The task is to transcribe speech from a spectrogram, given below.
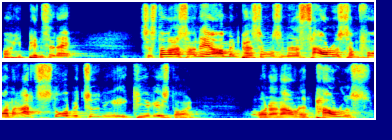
og pinsedag, så står der sådan her om en person, som hedder Saulus, som får en ret stor betydning i kirkehistorien, under navnet Paulus.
